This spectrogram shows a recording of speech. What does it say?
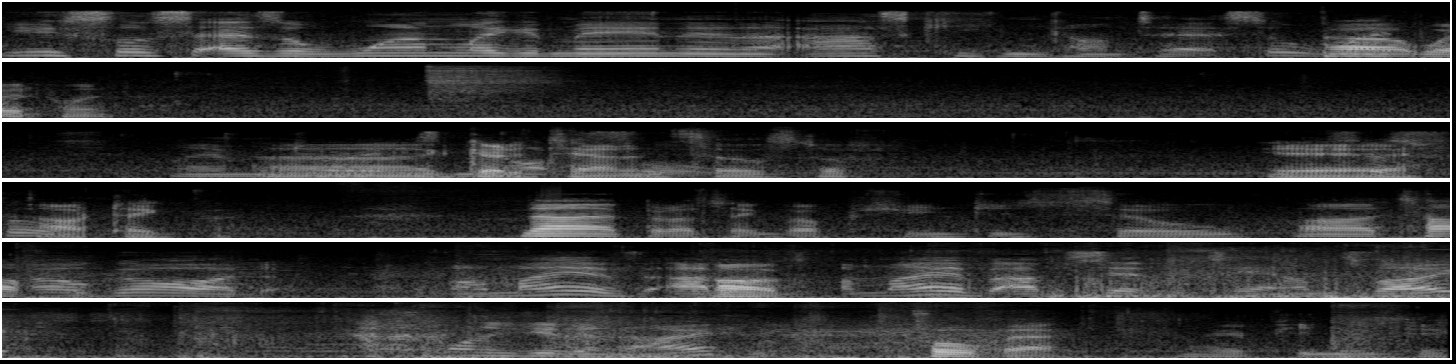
Useless as a one-legged man in an ass-kicking contest. Oh, Uh, waypoint. My inventory Uh, go to town full. and sell stuff. Yeah. I'll take the. No, but I'll take the opportunity to sell. Uh, tough. Oh god, I may have up, Oh. I may have upset the townsfolk. Just wanted you to know. Fall back if you need to.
